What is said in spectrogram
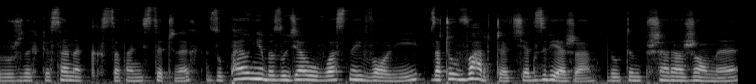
różnych piosenek satanistycznych, zupełnie bez udziału własnej woli, zaczął warczeć jak zwierzę. Był tym przerażony,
